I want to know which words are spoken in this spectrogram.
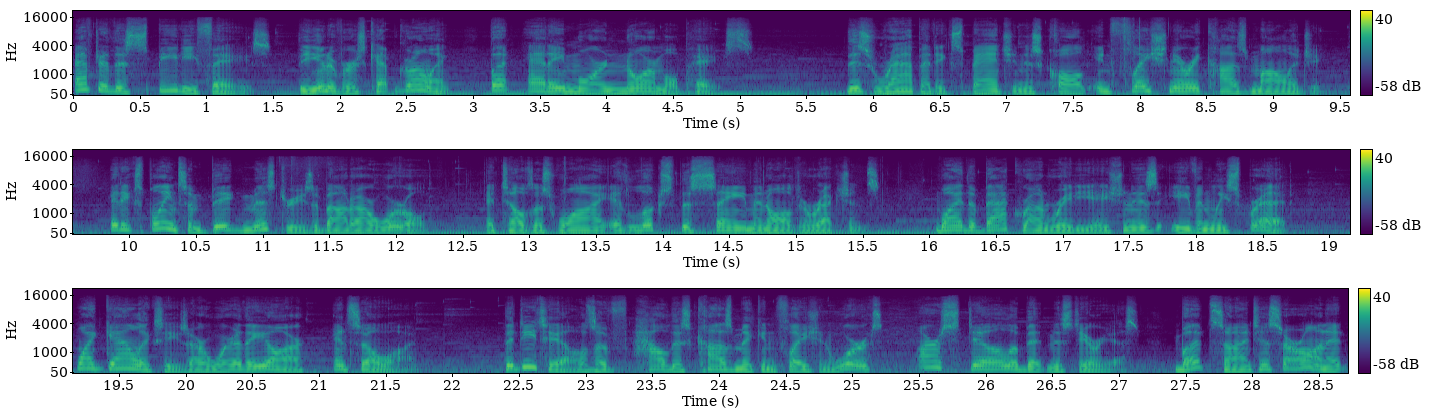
After this speedy phase, the universe kept growing, but at a more normal pace. This rapid expansion is called inflationary cosmology, it explains some big mysteries about our world. It tells us why it looks the same in all directions, why the background radiation is evenly spread, why galaxies are where they are, and so on. The details of how this cosmic inflation works are still a bit mysterious, but scientists are on it,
